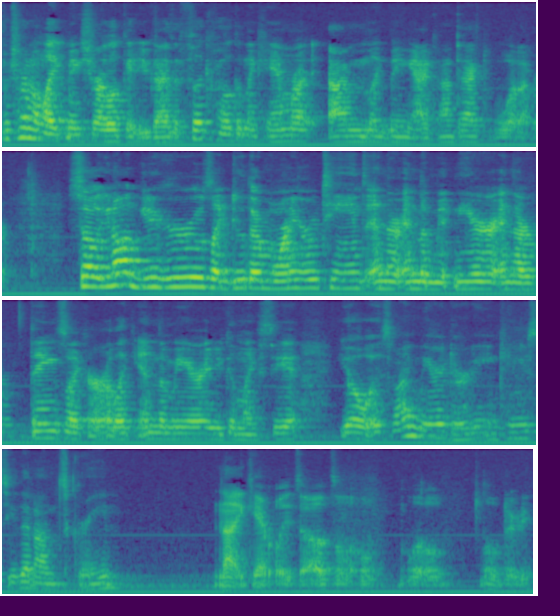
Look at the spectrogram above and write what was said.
I'm trying to like make sure I look at you guys. I feel like if I look in the camera, I'm like making eye contact, whatever. So you know beauty gurus like do their morning routines and they're in the mirror and their things like are like in the mirror and you can like see it. Yo, is my mirror dirty and can you see that on screen? No, you can't really tell. It's a little, little, little dirty.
